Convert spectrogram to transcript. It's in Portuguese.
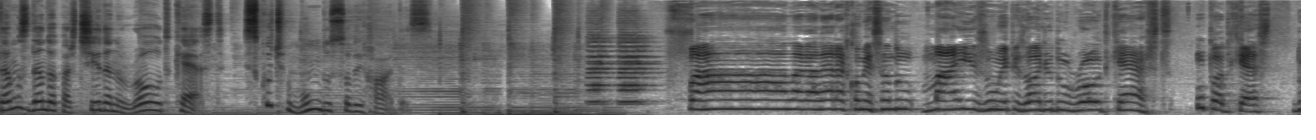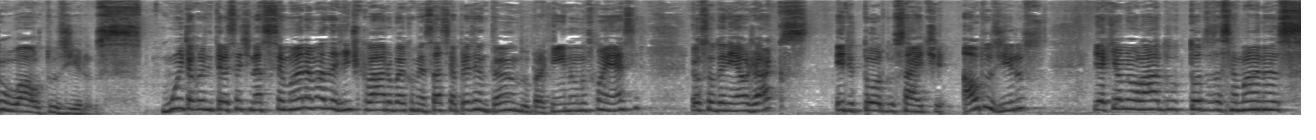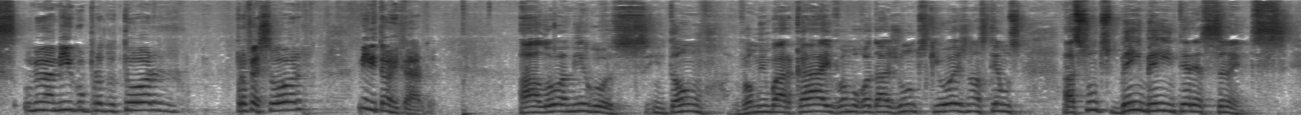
Estamos dando a partida no Roadcast. Escute o mundo sobre rodas. Fala galera, começando mais um episódio do Roadcast, o podcast do Altos Giros. Muita coisa interessante nessa semana, mas a gente, claro, vai começar se apresentando. Para quem não nos conhece, eu sou Daniel Jacques, editor do site Altos Giros, e aqui ao meu lado, todas as semanas, o meu amigo, produtor, professor, Militão Ricardo. Alô, amigos! Então vamos embarcar e vamos rodar juntos, que hoje nós temos assuntos bem, bem interessantes.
